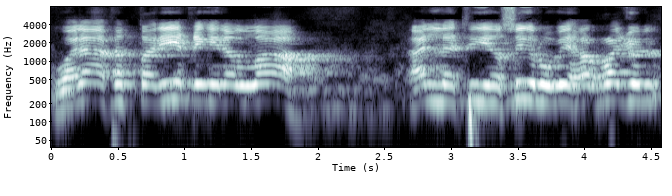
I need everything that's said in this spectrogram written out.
ولا في الطريق إلى الله. التي يصير بها الرجل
